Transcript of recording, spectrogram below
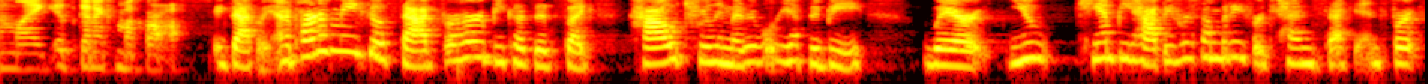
and like it's gonna come across. Exactly. And a part of me feels sad for her because it's like how truly miserable you have to be where you can't be happy for somebody for 10 seconds for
